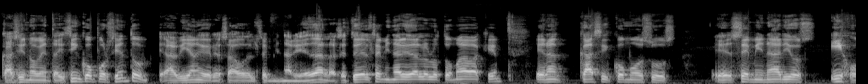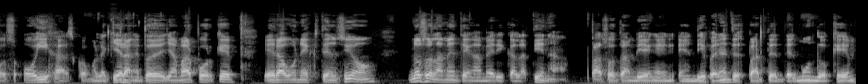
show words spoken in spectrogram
casi 95% habían egresado del seminario de Dallas. Entonces el seminario de Dallas lo tomaba que eran casi como sus eh, seminarios hijos o hijas, como le quieran entonces llamar, porque era una extensión, no solamente en América Latina, pasó también en, diferentes partes del mundo que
